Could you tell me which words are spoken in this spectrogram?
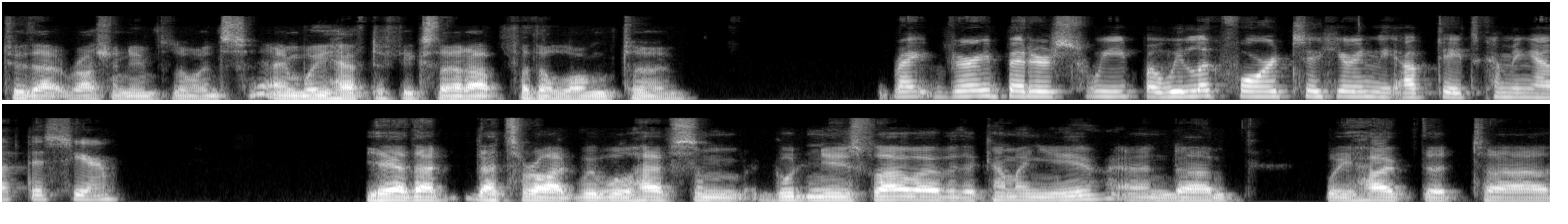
to that Russian influence, and we have to fix that up for the long term. Right, very bittersweet, but we look forward to hearing the updates coming out this year. Yeah, that that's right. We will have some good news flow over the coming year, and um, we hope that uh,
